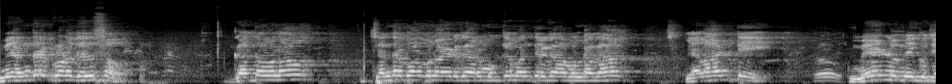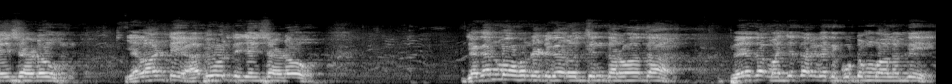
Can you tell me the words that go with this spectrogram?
మీ అందరికి కూడా తెలుసు గతంలో చంద్రబాబు నాయుడు గారు ముఖ్యమంత్రిగా ఉండగా ఎలాంటి మేళ్ళు మీకు చేశాడు? ఎలాంటి అభివృద్ధి చేశాడో? జగన్మోహన్ రెడ్డి గారు వచ్చిన తర్వాత పేద మధ్యతరగతి కుటుంబాలకి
